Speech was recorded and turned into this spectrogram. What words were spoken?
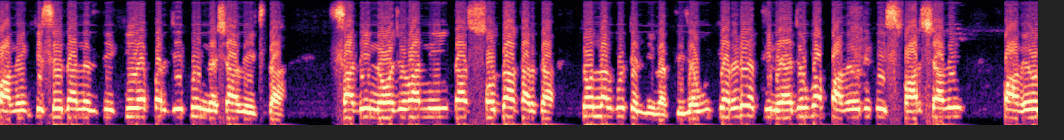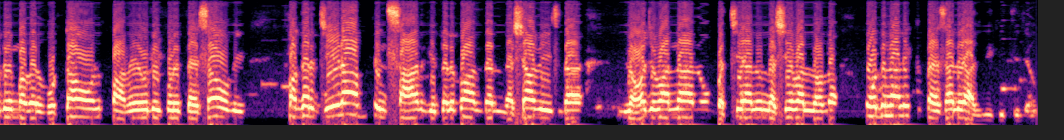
ਭਾਵੇਂ ਕਿਸੇ ਦਾ ਨਜ਼ਦੀਕੀ ਹੈ ਪਰ ਜੇ ਕੋਈ ਨਸ਼ਾ ਵੇਚਦਾ ਸਾਡੀ ਨੌਜਵਾਨੀ ਦਾ ਸੌਦਾ ਕਰਦਾ ਤੇ ਉਹਨਾਂ ਨਾਲ ਕੋਈ ਢਿੱਲ ਨਹੀਂ ਵਰਤੀ ਜਾਊਗੀ। ਕਰੜੇ ਹੱਥੀ ਲਿਆ ਜਾਊਗਾ ਭਾਵੇਂ ਉਹਦੀ ਕੋਈ ਸਿਫਾਰਿਸ਼ ਆਵੇ ਭਾਵੇਂ ਉਹਦੇ ਮਗਰ ਵੋਟਾਂ ਹੋਣ ਭਾਵੇਂ ਉਹਦੇ ਕੋਲੇ ਪੈਸਾ ਹੋਵੇ ਮਗਰ ਜਿਹੜਾ ਇਨਸਾਨ ਗਿੱਦੜਬਾਹ ਅੰਦਰ ਨਸ਼ਾ ਵੇਚਦਾ ਨੌਜਵਾਨਾਂ ਨੂੰ ਬੱਚਿਆਂ ਨੂੰ ਨਸ਼ੇ ਵੱਲ ਲਾਉਂਦਾ ਉਹਦੇ ਨਾਲ ਇੱਕ ਪੈਸਾ ਲਿਹਾਜ਼ ਨਹੀਂ ਕੀਤੀ ਜਾਊ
